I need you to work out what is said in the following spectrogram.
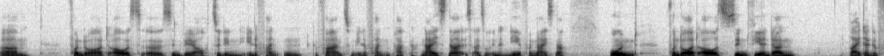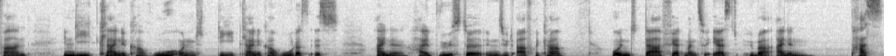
Ähm, von dort aus äh, sind wir ja auch zu den Elefanten gefahren, zum Elefantenpark nach Neisner, ist also in der Nähe von Neisner. Und von dort aus sind wir dann weitergefahren in die kleine Karoo und die kleine Karoo, das ist eine Halbwüste in Südafrika und da fährt man zuerst über einen Pass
